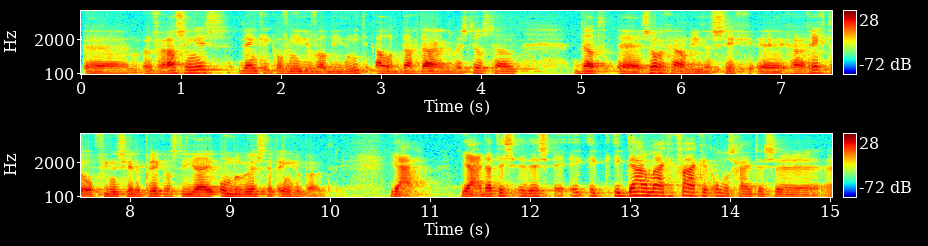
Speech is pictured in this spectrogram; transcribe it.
uh, een verrassing is, denk ik, of in ieder geval die er niet alle dag dagelijks bij stilstaan, dat uh, zorgaanbieders zich uh, gaan richten op financiële prikkels die jij onbewust hebt ingebouwd. Ja, ja, dat is, dus ik, ik, ik, daarom maak ik vaak het onderscheid tussen uh,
